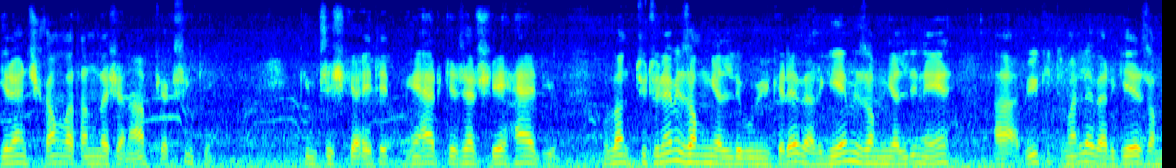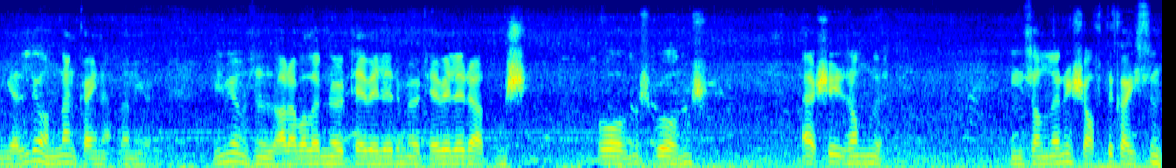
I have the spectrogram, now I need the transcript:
giren çıkan vatandaşa ne yapacaksın ki? Kimse şikayet etmiyor. Herkes her şeye he diyor. Ulan tütüne mi zam geldi bu ülkede? Vergiye mi zam geldi? Neye? Ha büyük ihtimalle vergiye zam geldi. Ondan kaynaklanıyor. Bilmiyor musunuz? Arabaların ÖTV'leri ÖTV'leri atmış. O olmuş, bu olmuş. Her şey zamlı. İnsanların şaftı kaysın.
